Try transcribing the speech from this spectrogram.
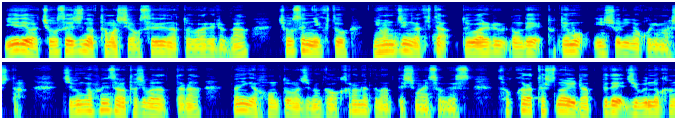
家では朝鮮人の魂を忘れるなと言われるが、朝鮮に行くと日本人が来たと言われるので、とても印象に残りました。自分がふにさんの立場だったら、何が本当の自分かわからなくなってしまいそうです。そこから立ち直りラップで自分の考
